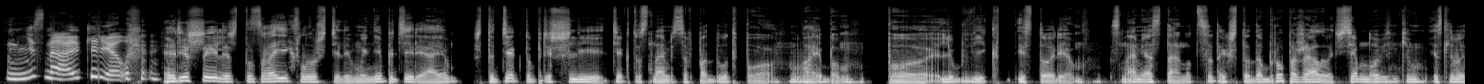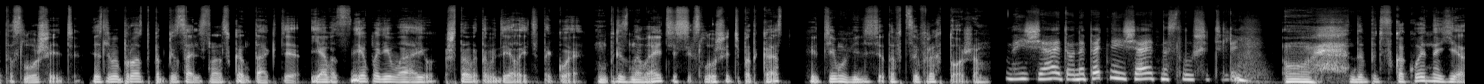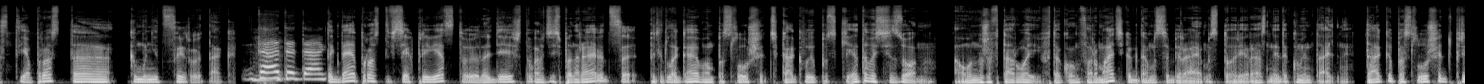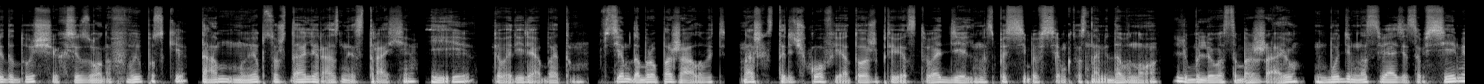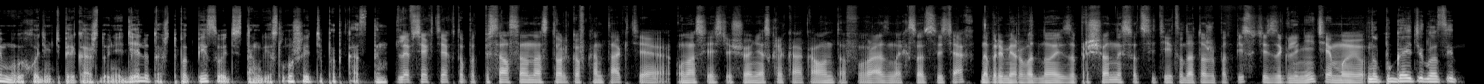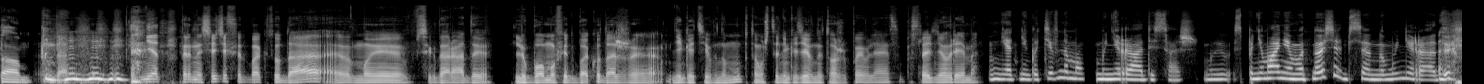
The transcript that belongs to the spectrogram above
Не знаю, Кирилл. Решили, что своих слушателей мы не потеряем, что те, кто пришли, те, кто с нами совпадут по вайбам, по любви к историям с нами останутся. Так что добро пожаловать всем новеньким, если вы это слушаете. Если вы просто подписались на нас ВКонтакте, я вас не понимаю, что вы там делаете такое. Ну, признавайтесь и слушайте подкаст. Хотим увидеть это в цифрах тоже. Наезжает, он опять наезжает на слушателей. Ой, да в какой наезд? Я просто коммуницирую так. Да-да-да. Тогда я просто всех приветствую. Надеюсь, что вам здесь понравится. Предлагаю вам послушать как выпуски этого сезона, а он уже второй в таком формате, когда мы собираем истории разные документальные, так и послушать предыдущих сезонов выпуски. Там мы обсуждали разные страхи и говорили об этом. Всем добро пожаловать. Наших старичков я тоже приветствую отдельно. Спасибо всем, кто с нами давно. Люблю вас, обожаю. Будем на связи со всеми. Мы выходим теперь каждую неделю, так что подписывайтесь там, где слушаете подкасты. Для всех тех, кто подписался на нас только ВКонтакте, у нас есть еще несколько аккаунтов в разных соцсетях. Например, в одной запрещенной соцсети. Туда тоже подписывайтесь, загляните. Мы... Напугайте нас и там. Да. Нет, приносите фидбэк туда. Э, мы всегда рады любому фидбэку, даже негативному, потому что негативный тоже появляется в последнее время. Нет, негативному мы не рады, Саш. Мы с пониманием относимся, но мы не рады.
